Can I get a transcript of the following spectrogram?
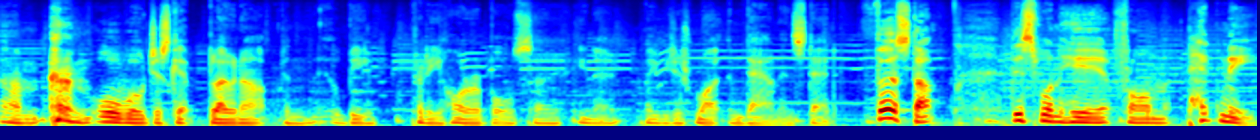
Um, or we'll just get blown up and it'll be pretty horrible. So, you know, maybe just write them down instead. First up, this one here from Pedney.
